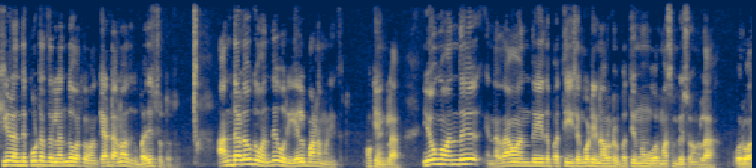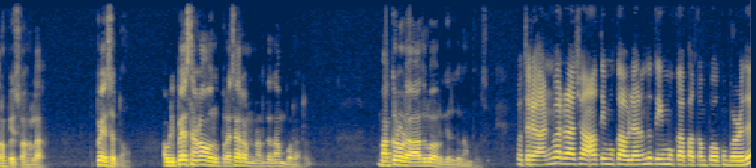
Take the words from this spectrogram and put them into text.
கீழே இருந்து கூட்டத்துலேருந்து ஒருத்தவங்க கேட்டாலும் அதுக்கு பதில் சொல்கிறாரு அந்த அளவுக்கு வந்து ஒரு இயல்பான மனிதர். ஓகேங்களா? இவங்க வந்து என்னதான் வந்து இதை பற்றி செங்கோட்டையன் அவர்கள் பற்றி இன்னும் ஒரு மாதம் பேசுவாங்களா? ஒரு வாரம் பேசுவாங்களா? பேசட்டும். அப்படி பேசினாலும் அவர் பிரச்சாரம் நடத்த தான் போகிறாரு மக்களோட ஆதரவு அவருக்கு இருக்க தான் போகுது. இப்போ திரு அன்வர் ராஜா அதிமுகவிலிருந்து திமுக பக்கம் போகும் பொழுது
